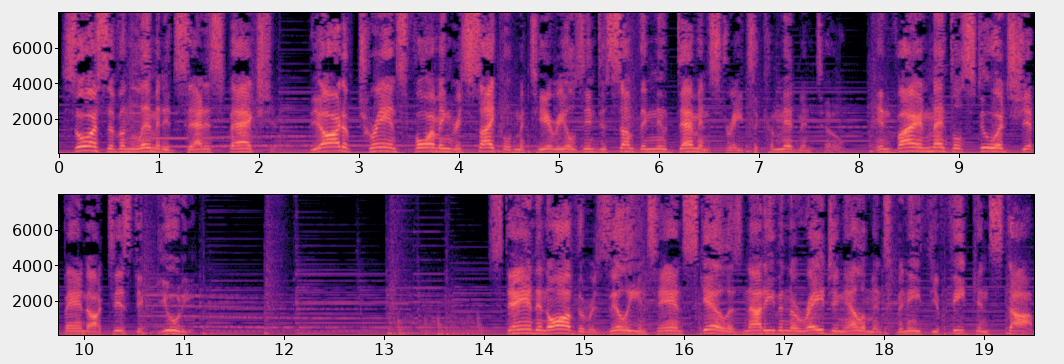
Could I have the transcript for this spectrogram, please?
source of unlimited satisfaction. The art of transforming recycled materials into something new demonstrates a commitment to environmental stewardship and artistic beauty. Stand in awe of the resilience and skill as not even the raging elements beneath your feet can stop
